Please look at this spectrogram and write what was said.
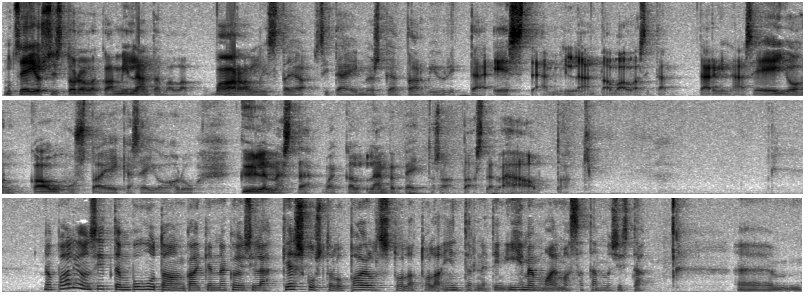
Mutta se ei ole siis todellakaan millään tavalla vaarallista ja sitä ei myöskään tarvi yrittää estää millään tavalla sitä tärinää. Se ei johdu kauhusta eikä se johdu kylmästä, vaikka lämpöpeitto saattaa sitä vähän auttaakin. No paljon sitten puhutaan kaiken näköisillä keskustelupalstoilla tuolla internetin ihmemaailmassa tämmöisistä ö,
